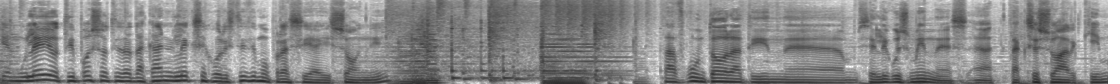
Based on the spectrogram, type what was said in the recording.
Και μου λέει ο τύπος ότι θα τα κάνει λέει ξεχωριστή δημοπρασία η Sony θα βγουν τώρα την, ε, σε λίγους μήνες ε, τα αξεσουάρ Kim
